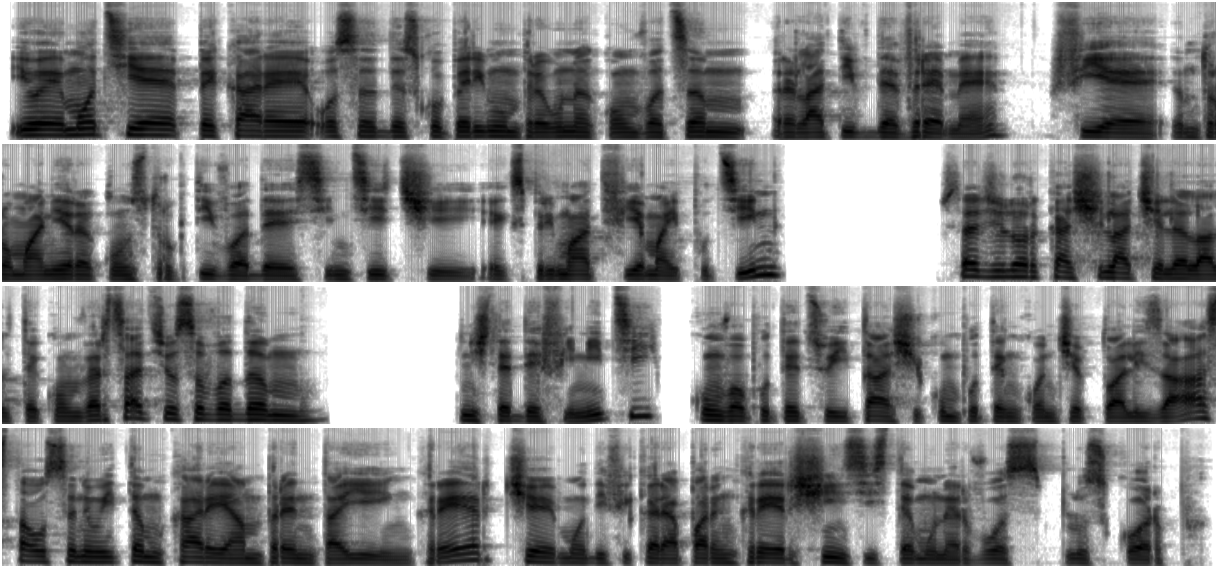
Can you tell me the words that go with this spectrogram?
E o emoție pe care o să descoperim împreună că o învățăm relativ de vreme, fie într-o manieră constructivă de simțit și exprimat, fie mai puțin, și, dragilor, ca și la celelalte conversații, o să vă dăm niște definiții, cum vă puteți uita și cum putem conceptualiza asta. O să ne uităm care e amprenta ei în creier, ce modificări apar în creier și în sistemul nervos plus corp.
